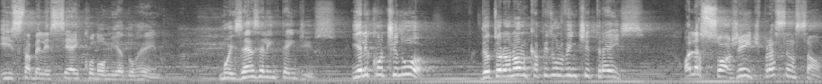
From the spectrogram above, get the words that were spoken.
e estabelecer a economia do reino. Moisés ele entende isso. E ele continua. Deuteronômio capítulo 23. Olha só, gente, presta atenção.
